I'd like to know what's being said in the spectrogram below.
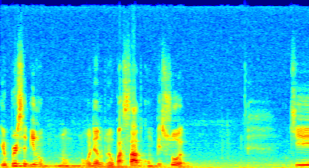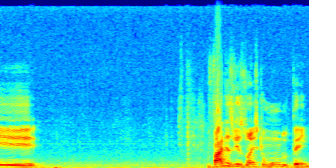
eu percebi, no, no- olhando para o meu passado como pessoa, que várias visões que o mundo tem,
